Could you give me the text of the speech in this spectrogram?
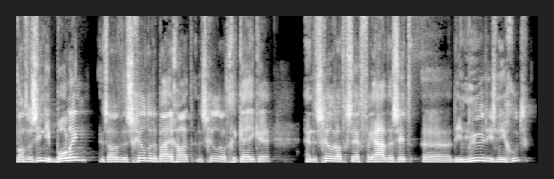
want we zien die bolling. En ze hadden de schilder erbij gehad. En de schilder had gekeken. En de schilder had gezegd van ja, daar zit, die muur die is niet goed.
